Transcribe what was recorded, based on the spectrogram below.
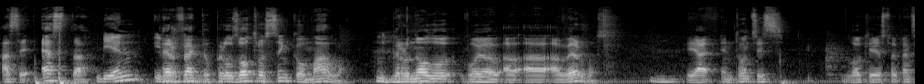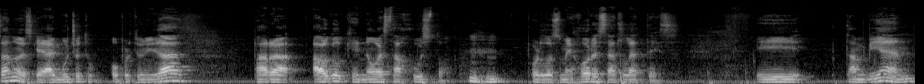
hace esta Bien y perfecto, pero los otros cinco malo. Pero no lo voy a, a- a verlos. Y a- entonces, lo que estoy pensando es que hay mucha tu- oportunidad para algo que no está justo por los mejores atletas. Y también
